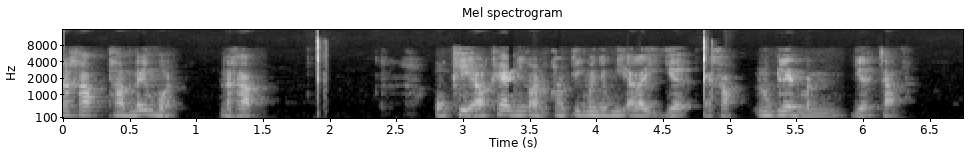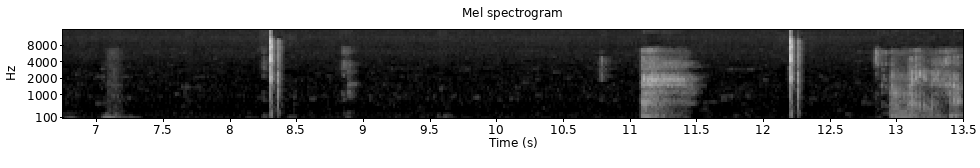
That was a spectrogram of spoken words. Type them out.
นะครับทำได้หมดนะครับ โอเคเอาแค่นี้ก่อนความจริงมันยังมีอะไรอีกเยอะนะครับ ลูกเล่นมันเยอะจัดเอาใหม่นะครับ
